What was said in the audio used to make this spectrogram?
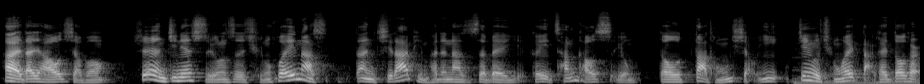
嗨，大家好，我是小鹏。虽然今天使用的是群晖 NAS。但其他品牌的 NAS 设备也可以参考使用，都大同小异。进入群晖，打开 Docker，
